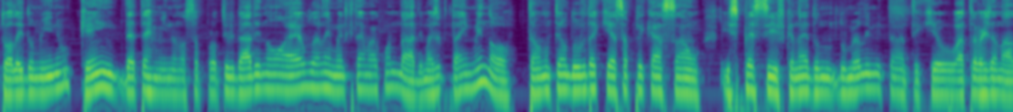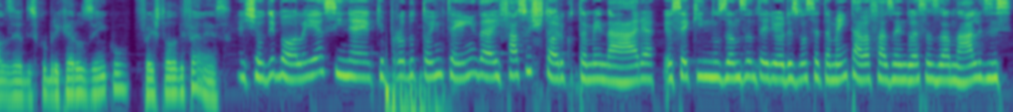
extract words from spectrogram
citou a lei do mínimo, quem determina a nossa produtividade não é o elemento que está em maior quantidade, mas o que está em menor. Então não tenho dúvida que essa aplicação específica, né, do, do, meu limitante, que eu, através da análise, eu descobri que era o zinco, fez toda a diferença. É show de bola. E assim, né, que o produtor entenda e faça o histórico também da área. Eu sei que nos anos anteriores você também estava fazendo essas análises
